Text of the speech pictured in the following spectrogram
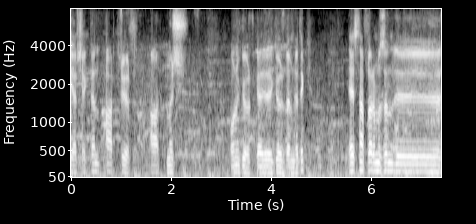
gerçekten artıyor. Artmış. Onu göz, gözlemledik. Esnaflarımızın e,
